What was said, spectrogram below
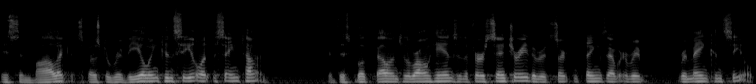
is symbolic. It's supposed to reveal and conceal at the same time. If this book fell into the wrong hands in the first century, there were certain things that would re- remain concealed.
